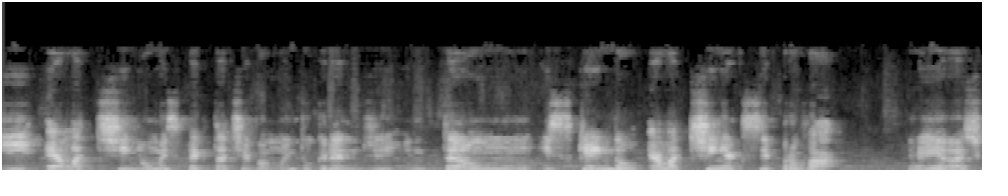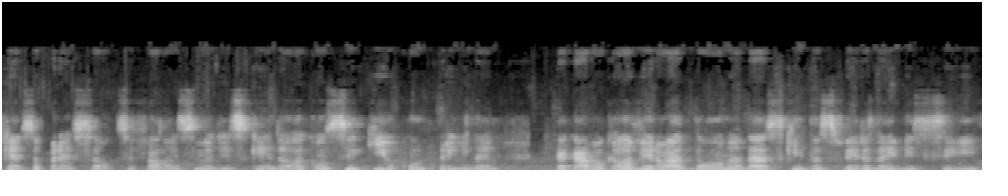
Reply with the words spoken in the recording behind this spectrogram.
e ela tinha uma expectativa muito grande. Então, Scandal, ela tinha que se provar. É, eu acho que essa pressão que você falou em cima de Scandal, ela conseguiu cumprir, né? Acabou que ela virou a dona das quintas-feiras da ABC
